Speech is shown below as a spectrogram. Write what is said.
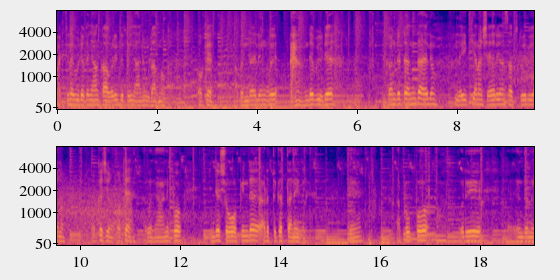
പറ്റുന്ന വീഡിയോ ഒക്കെ ഞാൻ കവർ ചെയ്തിട്ട് ഞാൻ വിടാൻ നോക്കാം. ഓക്കെ അപ്പോൾ എന്തായാലും നിങ്ങൾ എന്റെ വീഡിയോ കണ്ടിട്ട് എന്തായാലും ലൈക്ക് ചെയ്യണം ഷെയർ ചെയ്യണം സബ്സ്ക്രൈബ് ചെയ്യണം ഒക്കെ ചെയ്യണം. ഓക്കെ അപ്പോൾ ഞാനിപ്പോൾ എന്റെ ഷോപ്പിന്റെ അടുത്തേക്ക് എത്താനേ ഏ? അപ്പോൾ ഇപ്പോൾ ഒരു എന്താണ്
